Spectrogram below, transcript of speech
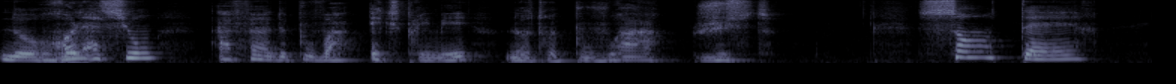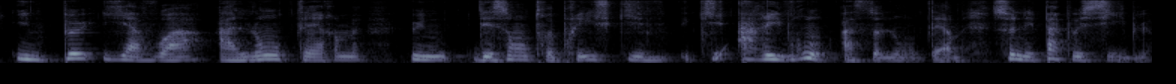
nos relations afin de pouvoir exprimer notre pouvoir juste. Sans terre, il ne peut y avoir à long terme une, des entreprises qui, qui arriveront à ce long terme. Ce n'est pas possible.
